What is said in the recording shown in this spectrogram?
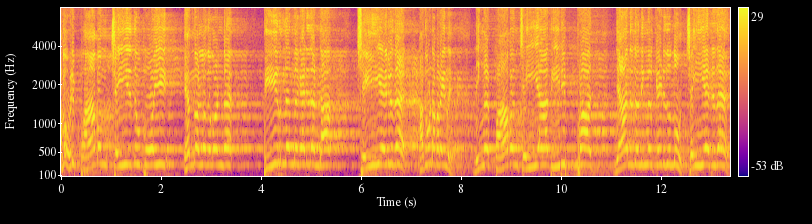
അപ്പൊ ഒരു പാപം ചെയ്തു പോയി എന്നുള്ളത് കൊണ്ട് തീർന്നെന്ന് കരുതണ്ട. ചെയ്യരുത്. അതുകൊണ്ടാ പറയുന്നത് നിങ്ങൾ പാപം ചെയ്യാതിരിപ്പാൻ ഞാനിത് നിങ്ങൾക്ക് എഴുതുന്നു. ചെയ്യരുത്.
